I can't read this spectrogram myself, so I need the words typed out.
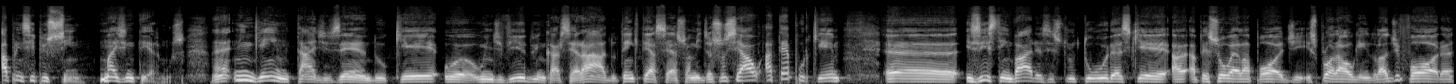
A princípio, sim mas em termos. Né? Ninguém está dizendo que o, o, indivíduo encarcerado tem que ter acesso à mídia social, até porque é, existem várias estruturas que a, a, pessoa ela pode explorar alguém do lado de fora,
